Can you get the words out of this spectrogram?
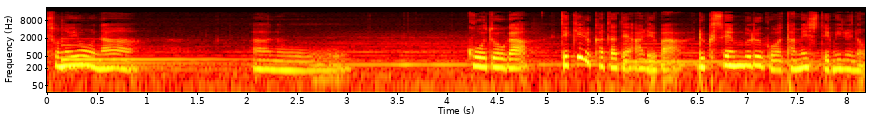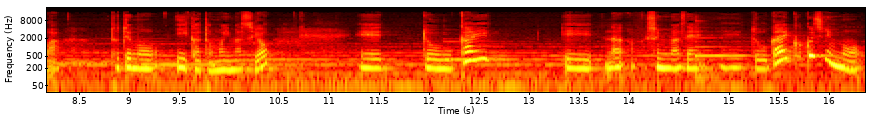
そのようなあの行動ができる方であればルクセンブルグを試してみるのはとてもいいかと思いますよ。えー、っと外、えー、なすみません、えー、っと外国人も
